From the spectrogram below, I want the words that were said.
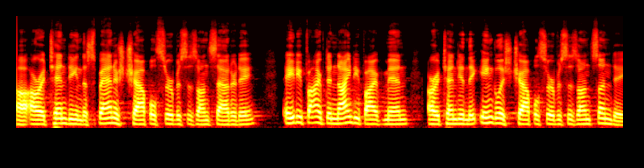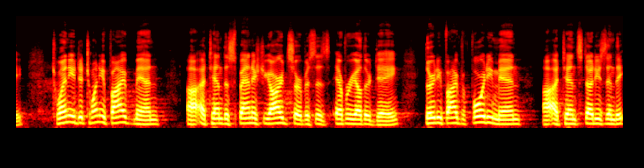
uh, are attending the Spanish chapel services on Saturday, 85 to 95 men are attending the English chapel services on Sunday, 20 to 25 men uh, attend the Spanish yard services every other day, 35 to 40 men uh, attend studies in the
